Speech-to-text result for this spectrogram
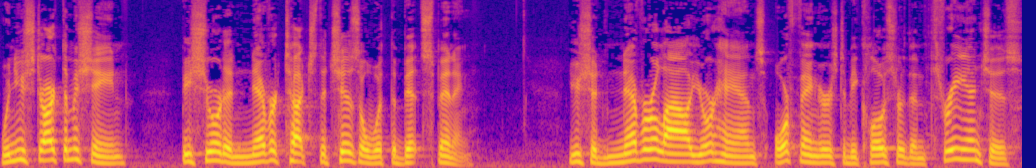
When you start the machine, be sure to never touch the chisel with the bit spinning. You should never allow your hands or fingers to be closer than three inches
